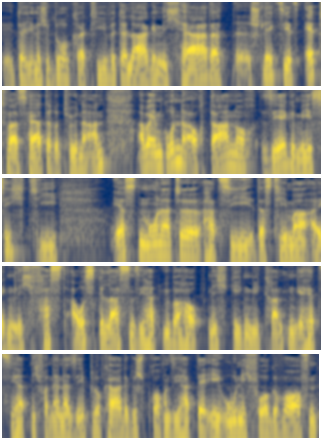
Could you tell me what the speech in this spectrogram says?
italienische Bürokratie wird der Lage nicht Herr. Da äh, schlägt sie jetzt etwas härtere Töne an, aber im Grunde auch da noch sehr gemäßigt. Die ersten Monate hat sie das Thema eigentlich fast ausgelassen. Sie hat überhaupt nicht gegen Migranten gehetzt. Sie hat nicht von einer Seeblockade gesprochen. Sie hat der EU nicht vorgeworfen,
